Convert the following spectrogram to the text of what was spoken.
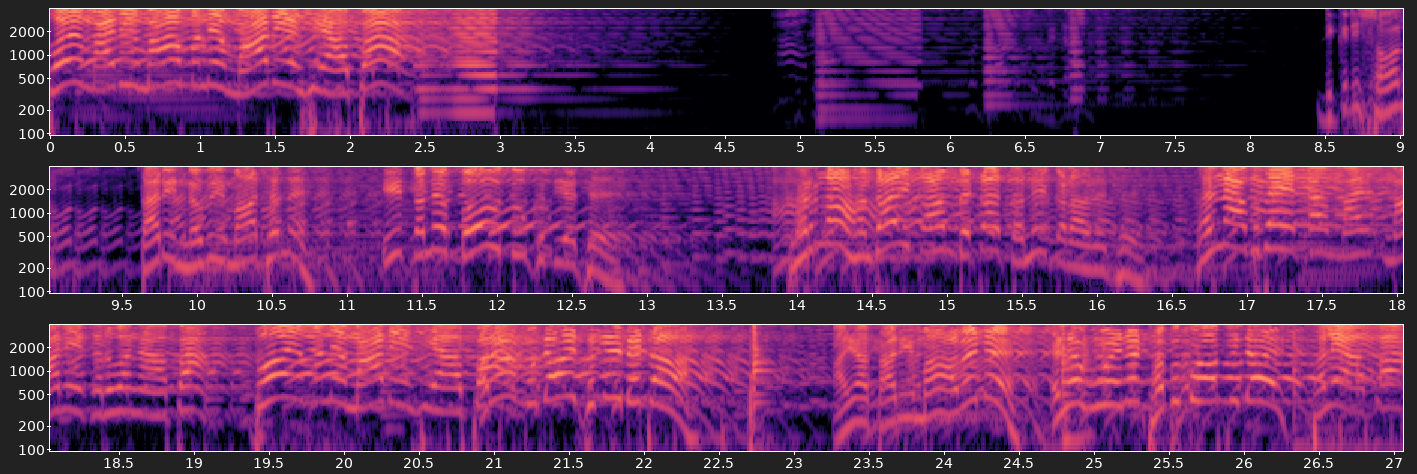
તોય મારી માં મને મારે છે આપા. દીકરી સોન તારી નવી માં છે ને એ તને બહુ દુઃખ દે છે. ઘરના હંધાય કામ બેટા તને કરાવે છે. ઘરના બધાય કામ મારે- કરવાના આપા. તોય મને મારે છે અરે આપા મુદાસ નહીં બેટા. અહીંયા તારી માં આવે ને એટલે હું એને ઠપકો આપી દઈશ. ભલે આપા.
